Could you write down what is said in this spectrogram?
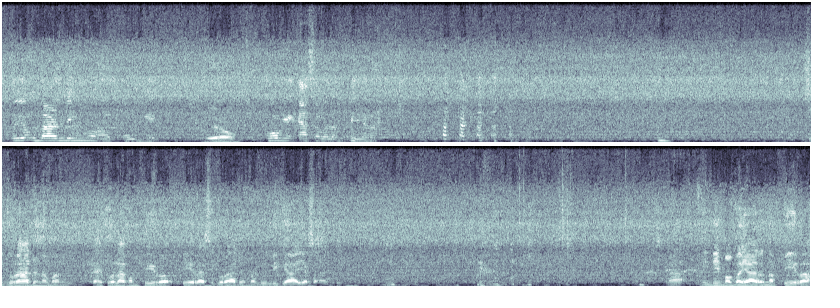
Ito yung darling mo, ang pugi. Yeah. Pugi kaso walang pera. Sigurado naman, kahit wala akong pera, pera sigurado maliligaya sa atin. na hindi mabayaran ng pera.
